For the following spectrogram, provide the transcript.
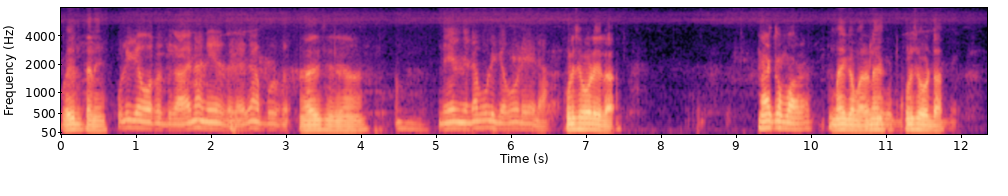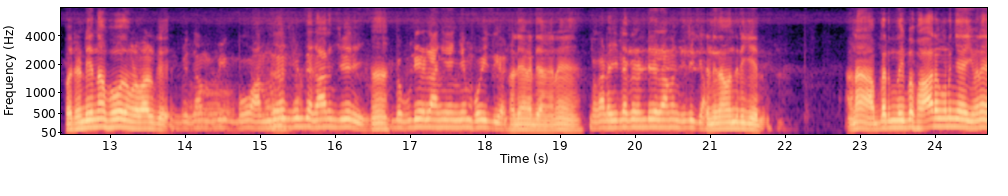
வெயில் தானே. புளிச்ச ஓடுறதுக்காக நான் நேரத்தில் சாப்பிட்றேன் அது சரியா. குளிச்ச ஓடையில மயக்கம் மரனே குளிச்ச ஓட்டா இப்போ ரெண்டையும் தான் போகுது உங்களோட வாழ்க்கை இப்படி தான் போ முதல்ல இருந்த நாலஞ்சு பேர் இப்போ புள்ளிகள் அங்கேயும் எங்கேயும் போயிட்டு கல்யாணம் கட்டியாங்கண்ணே இப்போ கடையில் இப்போ ரெண்டு தான் சிரிக்கும் ரெண்டு தான் வந்திருக்கீள் ஆனால் அப்போ இருந்து இப்போ பாரம் குறைஞ்ச இவனே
